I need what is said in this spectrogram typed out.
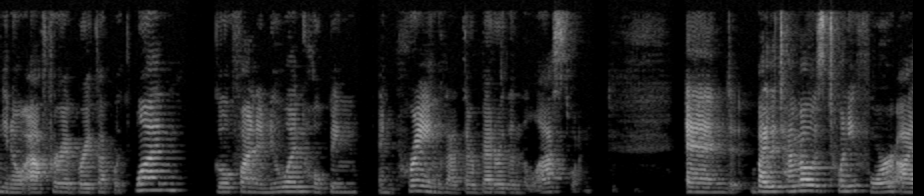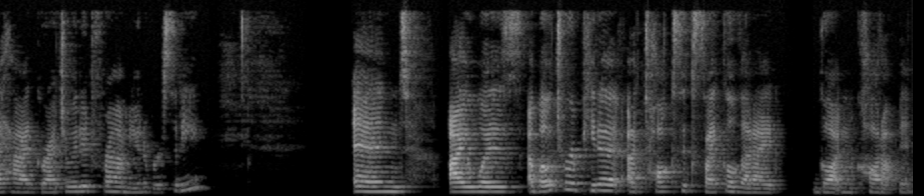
you know, after I break up with one, go find a new one, hoping and praying that they're better than the last one. And by the time I was 24, I had graduated from university and I was about to repeat a, a toxic cycle that I'd gotten caught up in.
